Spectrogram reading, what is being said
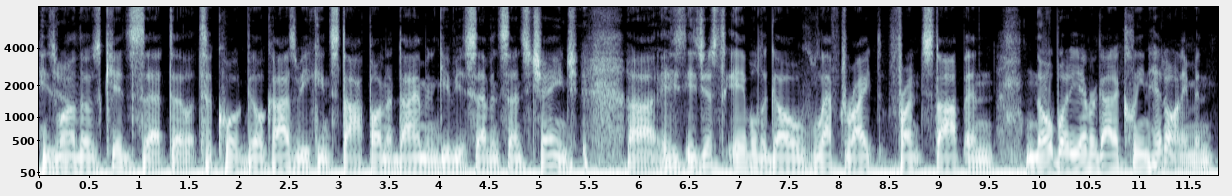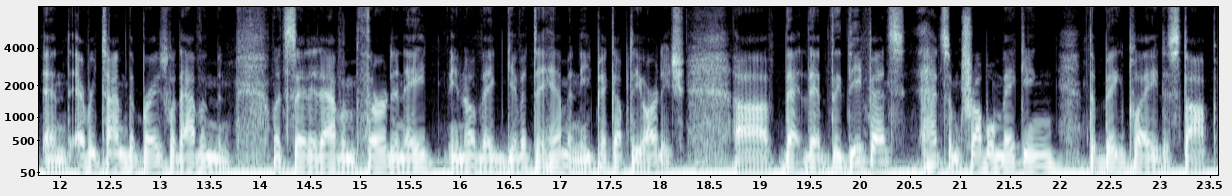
He's yeah. one of those kids that, uh, to quote Bill Cosby, he can stop on a dime and give you seven cents change. Uh, he's, he's just able to go left, right, front, stop, and nobody ever got a clean hit on on him. And, and every time the Braves would have him, and let's say they'd have him third and eight, you know, they'd give it to him and he'd pick up the yardage. Uh, that, that the defense had some trouble making the big play to stop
